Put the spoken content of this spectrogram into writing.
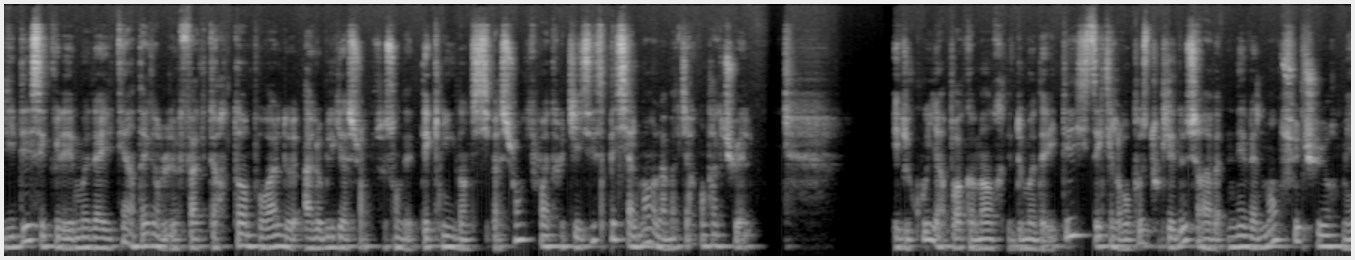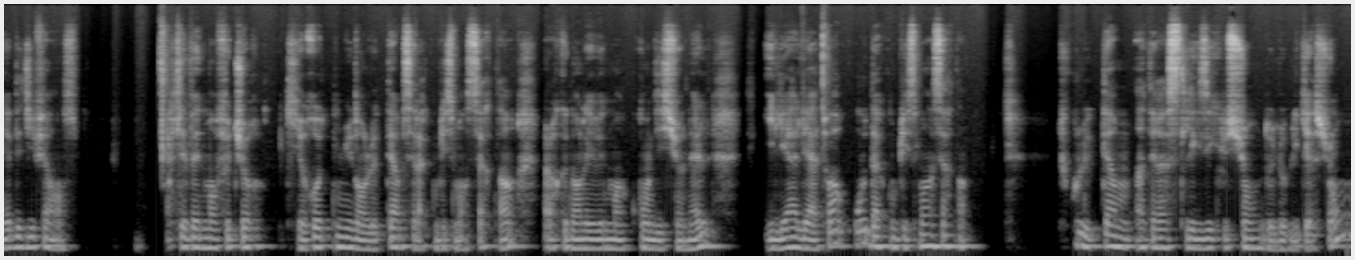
L'idée, c'est que les modalités intègrent le facteur temporal de, à l'obligation. Ce sont des techniques d'anticipation qui vont être utilisées spécialement en la matière contractuelle. Et du coup, il y a un point commun entre les deux modalités, c'est qu'elles reposent toutes les deux sur un événement futur, mais il y a des différences. L'événement futur qui est retenu dans le terme, c'est l'accomplissement certain, alors que dans l'événement conditionnel, il est aléatoire ou d'accomplissement incertain. Du coup, le terme intéresse l'exécution de l'obligation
